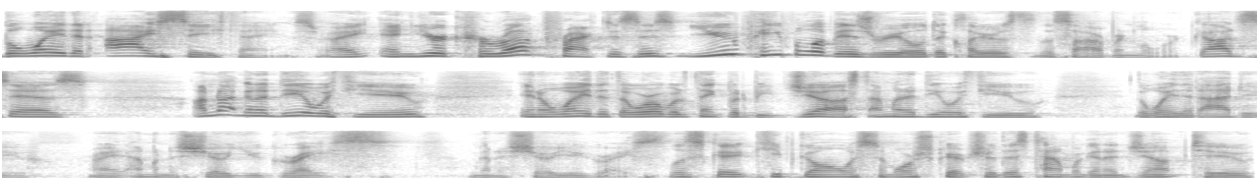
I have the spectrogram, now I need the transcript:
the way that I see things, right? And your corrupt practices, you people of Israel, declares the sovereign Lord. God says, I'm not going to deal with you in a way that the world would think would be just, I'm going to deal with you the way that I do, right? I'm going to show you grace. I'm going to show you grace. Let's go, keep going with some more scripture. This time we're going to jump to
